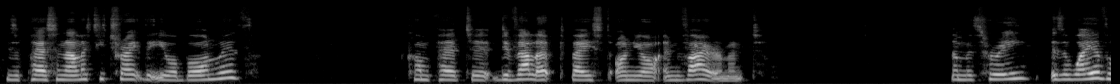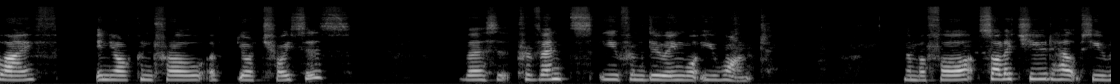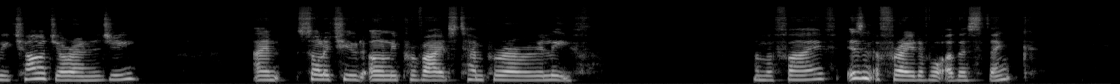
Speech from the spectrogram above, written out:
is a personality trait that you are born with compared to developed based on your environment. Number three is a way of life in your control of your choices versus prevents you from doing what you want. Number four, solitude helps you recharge your energy, and solitude only provides temporary relief. Number five, isn't afraid of what others think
